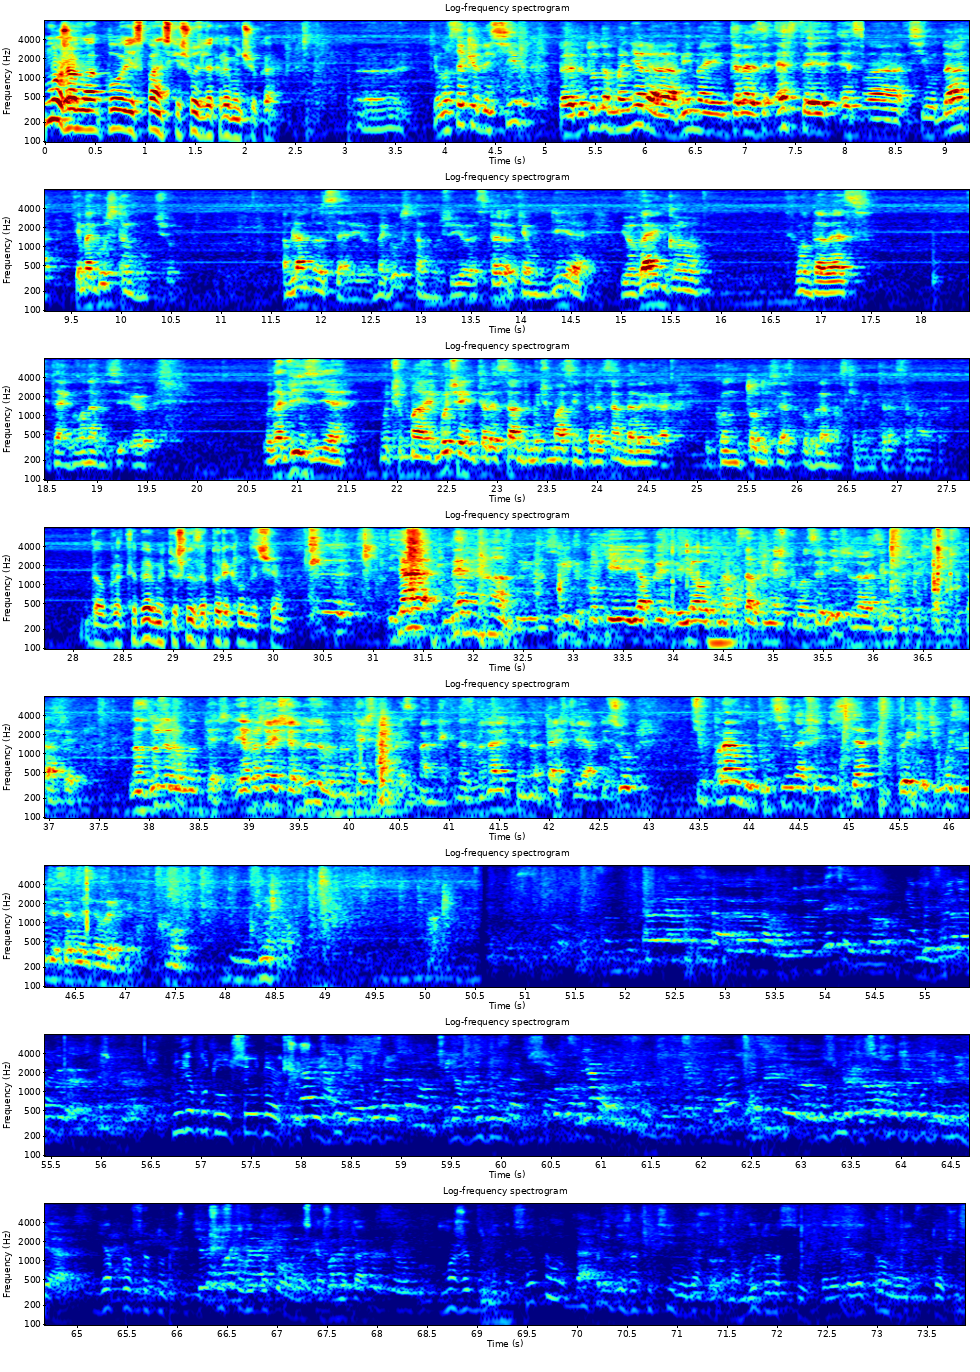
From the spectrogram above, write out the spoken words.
Можна по-іспанськи щось для Кременчука? Yo no sé qué decir, pero de todas maneras a mí me interesa. Esta es una ciudad que me gusta mucho. Hablando en serio, me gusta mucho. Yo espero que un día yo vengo segunda vez y tengo una, eh, una visión mucho más, mucho interesante, mucho más interesante eh, con todos los problemas que me interesan ahora. Добре, тепер ми пішли за перекладачем. Я не вигадую, розумієте, поки я, я от написав книжку оце вірш, зараз я буду щось там читати. У нас дуже романтично. Я вважаю, що я дуже романтичний письменник, незважаючи на те, що я пишу цю правду про ці наші місця, про які чомусь люди соромляться говорити. Дмитро. Буду все одно, якщо щось буде, я буду. Я буду. Розумієте, це може бути не я. Я просто тут чисто випадково, скажімо так. Може бути та все одно прийде ж офіційно якось там, буде розсилка, електронна точно.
